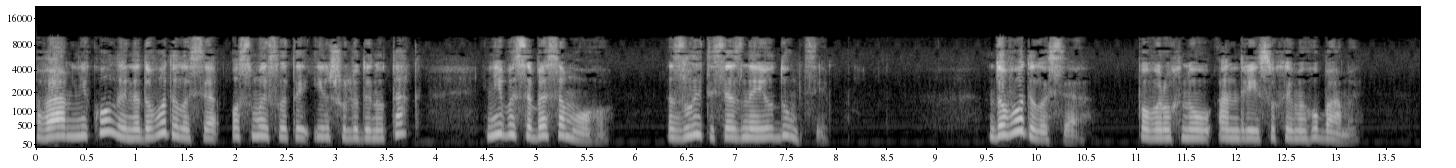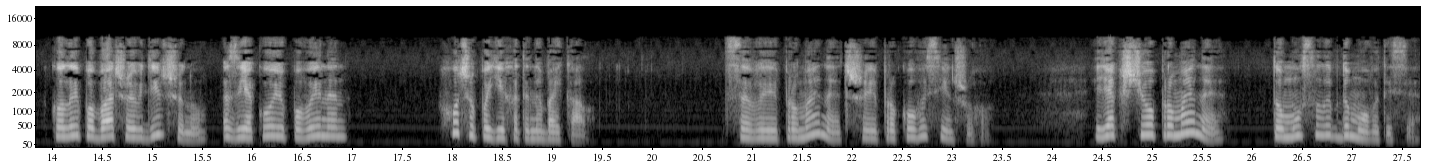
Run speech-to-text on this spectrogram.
Вам ніколи не доводилося осмислити іншу людину так, ніби себе самого, злитися з нею в думці. Доводилося, поворухнув Андрій сухими губами, коли побачив дівчину, з якою повинен хочу поїхати на Байкал. Це ви про мене чи про когось іншого? Якщо про мене, то мусили б домовитися.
